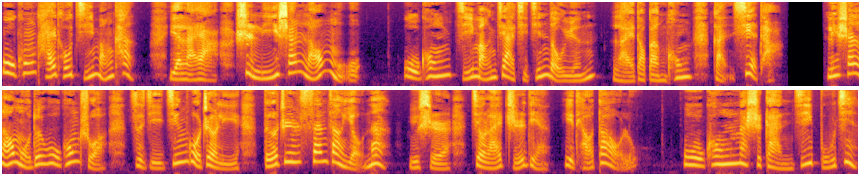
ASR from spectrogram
悟空抬头急忙看，原来啊是骊山老母。悟空急忙架起筋斗云，来到半空，感谢他。骊山老母对悟空说：“自己经过这里，得知三藏有难，于是就来指点一条道路。”悟空那是感激不尽。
